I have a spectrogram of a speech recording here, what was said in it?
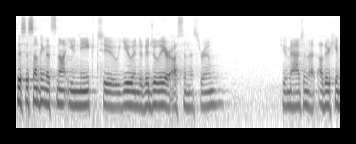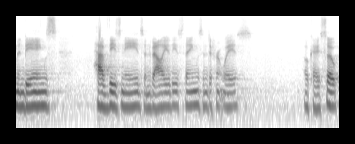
this is something that's not unique to you individually or us in this room? Do you imagine that other human beings have these needs and value these things in different ways? Okay, so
